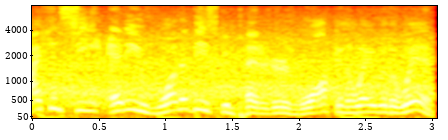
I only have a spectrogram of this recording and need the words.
I can see any one of these competitors walking away with a win.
